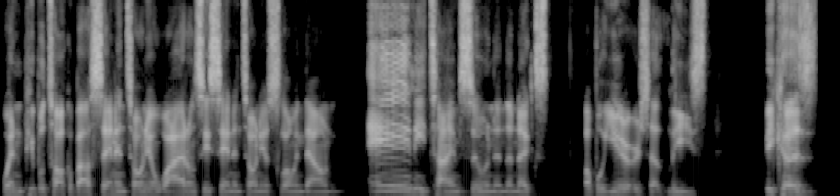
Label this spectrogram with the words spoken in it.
when people talk about san antonio why i don't see san antonio slowing down anytime soon in the next couple years at least because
